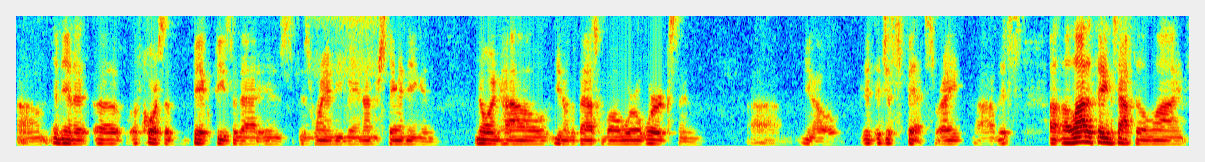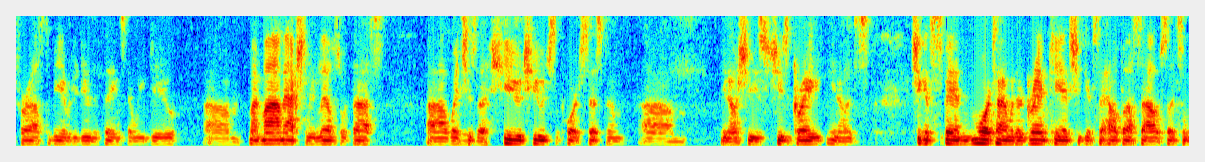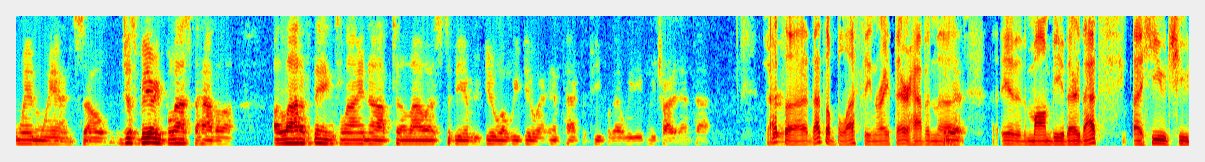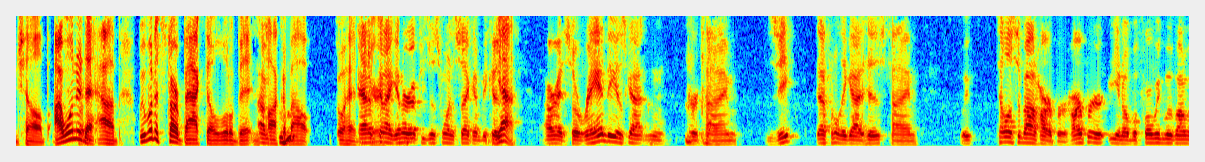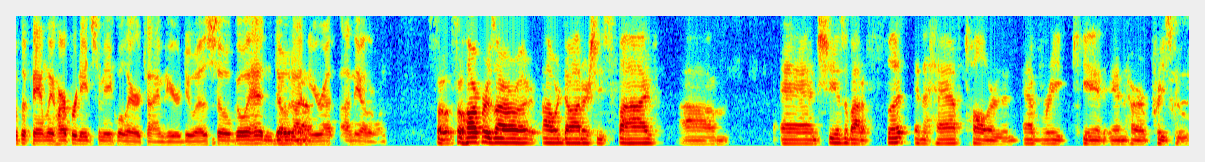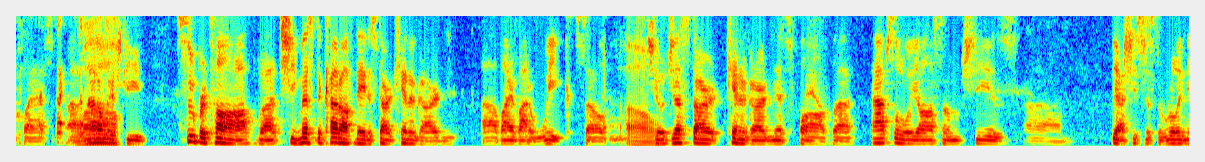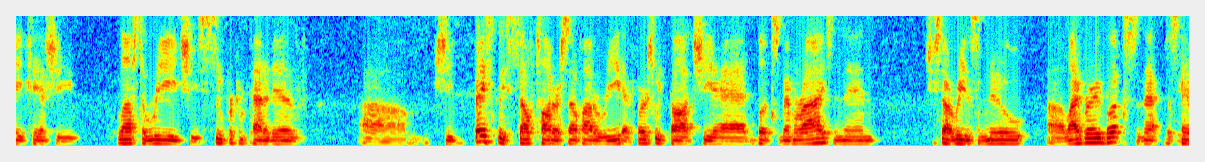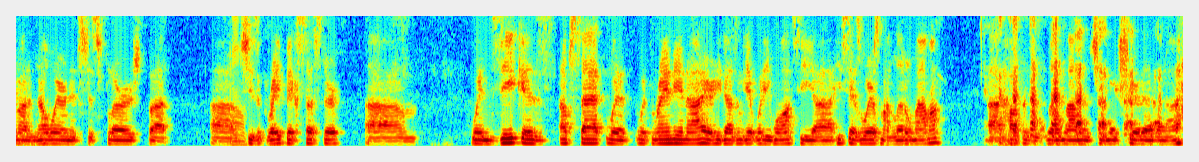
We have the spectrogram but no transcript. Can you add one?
Um, and then, uh, uh, of course, a big piece of that is is Randi being understanding and knowing how you know the basketball world works, and uh, you know it, it, just fits right. Um, it's a, a, lot of things have to align for us to be able to do the things that we do. Um, my mom actually lives with us, uh, which is a huge, huge support system. Um, you know, she's she's great. You know, it's she gets to spend more time with her grandkids. She gets to help us out, so it's a win-win. So just very blessed to have a a lot of things line up to allow us to be able to do what we do and impact the people that we, we try to impact. That's a that's a blessing right there. Having the the mom be there, that's a huge huge help. I wanted to add. We want to start back though a little bit and um, talk mm-hmm. about. Go ahead, Adam. Jared. Can I interrupt you just one second? Because yeah. All right. So Randi has gotten her time. Zeke definitely got his time We tell us about Harper. Harper, you know, before we move on with the family, Harper needs some equal airtime here, Duez. So go ahead and dote on your on the other one. So so Harper's our our daughter. She's five. Um, and she is about a foot and a half taller than every kid in her preschool class. Uh, wow. Not only is she super tall, but she missed the cutoff day to start kindergarten uh, by about a week. So oh. she'll just start kindergarten this fall. But absolutely awesome. She is, um, yeah, she's just a really neat kid. She loves to read. She's super competitive. Um, she basically self-taught herself how to read. At first, we thought she had books memorized, and then she started reading some new uh, library books, and that just came out of nowhere, and it's just flourished. But uh, wow. she's a great big sister. Um, when Zeke is upset with with Randi and I, or he doesn't get what he wants, he uh, he says, "Where's my little mama?" Uh, Harper's his little mom, and she makes sure that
